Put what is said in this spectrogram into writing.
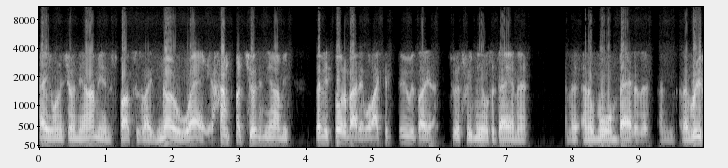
"Hey, you want to join the army?" And Sparks was like, "No way, I'm not joining the army." Then he thought about it. Well, I could do with like two or three meals a day and a and a, and a warm bed and a, and a roof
